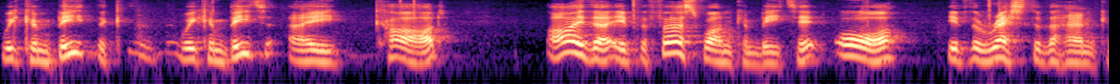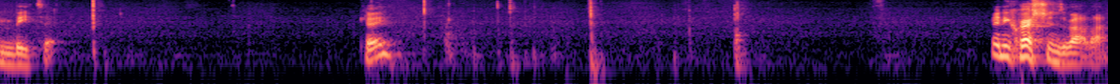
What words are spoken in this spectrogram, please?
we can beat the we can beat a card either if the first one can beat it or if the rest of the hand can beat it. Okay? Any questions about that?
